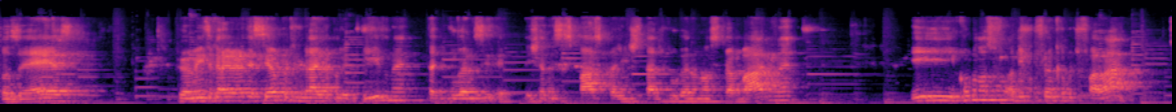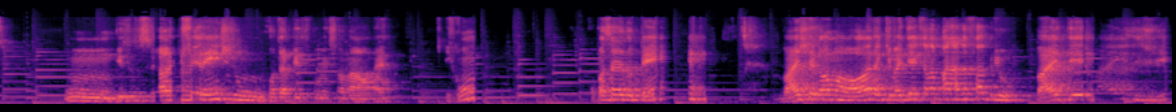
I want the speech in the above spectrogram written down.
Oséias. Primeiramente, eu quero agradecer a oportunidade da Coletivo, né? Tá divulgando deixando esse espaço para a gente estar tá divulgando o nosso trabalho, né? E como o nosso amigo Frank acabou de falar, um piso industrial é diferente de um contrapiso convencional, né? E com passar do tempo, vai chegar uma hora que vai ter aquela parada fabril, vai ter, vai exigir,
